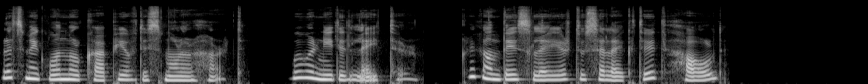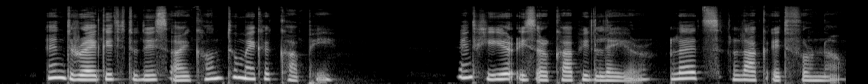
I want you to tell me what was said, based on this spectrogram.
let's make one more copy of the smaller heart. We will need it later. Click on this layer to select it, hold, and drag it to this icon to make a copy. And here is our copied layer. Let's lock it for now.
